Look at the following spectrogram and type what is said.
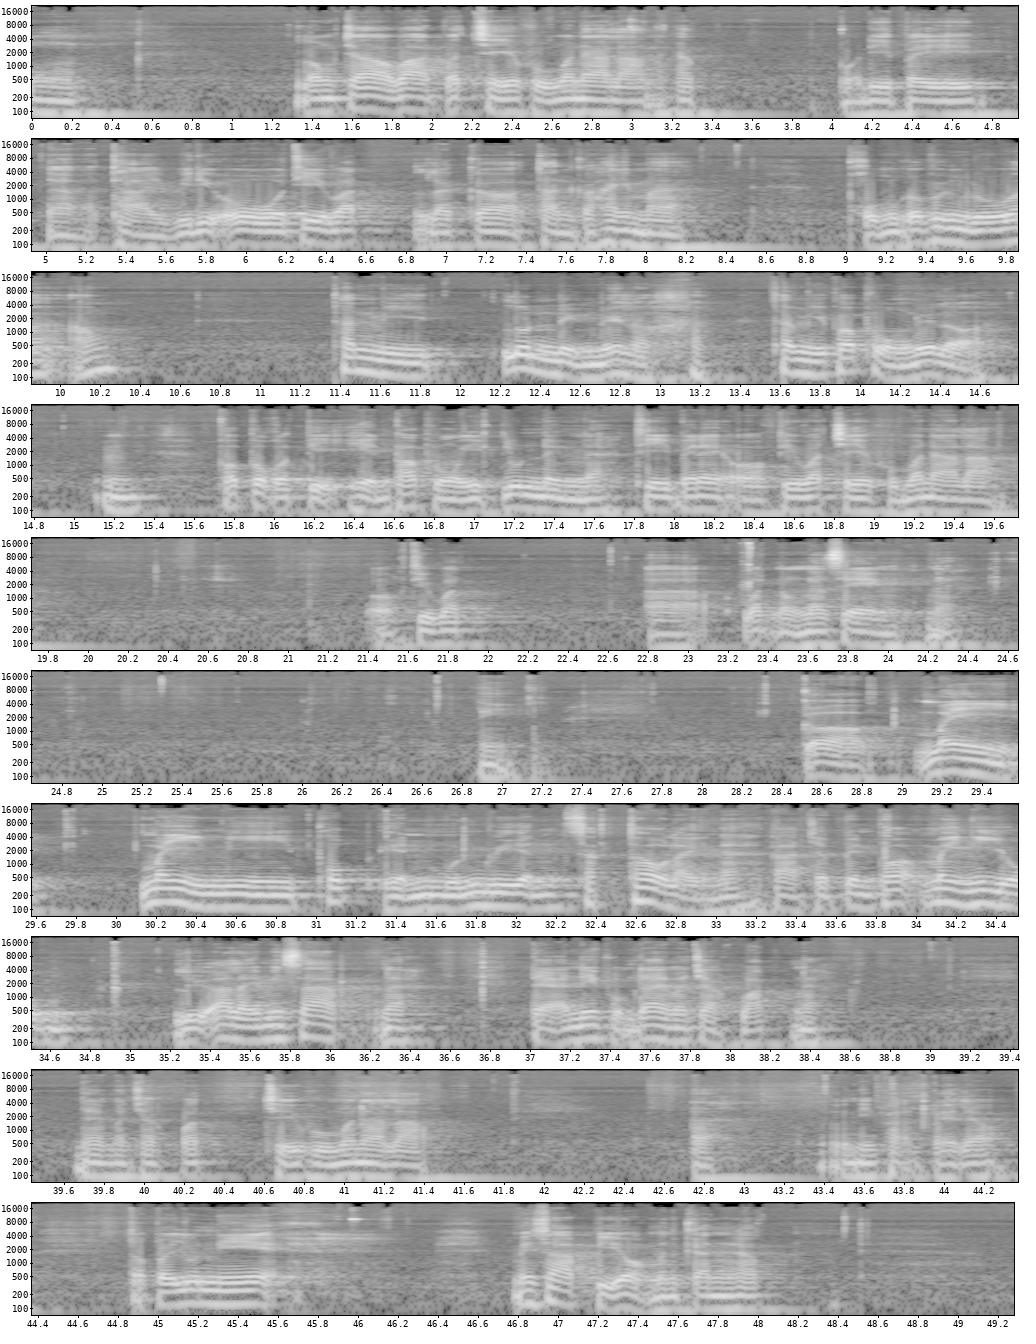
รองเจ้าวาดวัดชัยภูมินารามนะครับพอดีไปถ่ายวิดีโอที่วัดแล้วก็ท่านก็ให้มา ผมก็เพิ่งรู้ว่า เอา้า ท่านมีรุ่นหนึ่งด้วยเหรอท่านมีพระผงด้วยเหรอเพราะปกติเห็นพระผงอีกรุ่นหนึ่งนะที่ไม่ได้ออกที่วัดชัยภูมินาราม ออกที่วัดวัดหนองนาแซงนะนี่ก็ไม่ไม่มีพบเห็นหมุนเวียนสักเท่าไหร่นะอาจจะเป็นเพราะไม่นิยมหรืออะไรไม่ทราบนะ แต่อันนี้ผมได้มาจากวัดนะ ได้มาจากวัดเฉยภูมินารามอะรุ่นนี้ผ่านไปแล้ว ต่อไปรุ่นนี้ไม่ทราบปีออกเหมือนกันครับ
